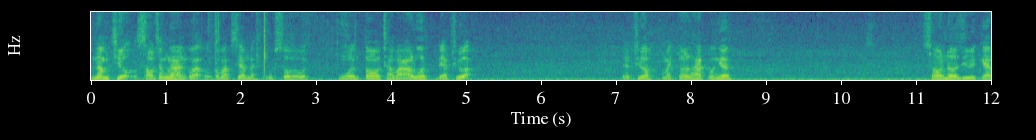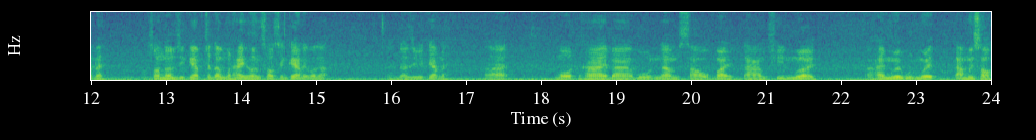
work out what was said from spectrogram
5 triệu 600 ngàn các bạn Ủa, các bác xem này. Úi sổi ôi nguồn to trà báo luôn. Đẹp chưa? Đẹp chưa? Mạch cờ hát các bác nhé. Sò NGV kép này sò NGV kép chất âm còn hay hơn sò sen ken đấy các bác ạ NGV kép này. Đấy. 1 2 3 4 5 6 7 8 9 10 20 40 80 sò.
